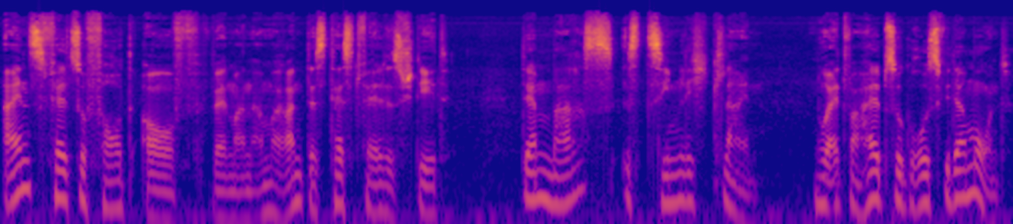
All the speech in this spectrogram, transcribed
Eins fällt sofort auf, wenn man am Rand des Testfeldes steht. Der Mars ist ziemlich klein, nur etwa halb so groß wie der Mond.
